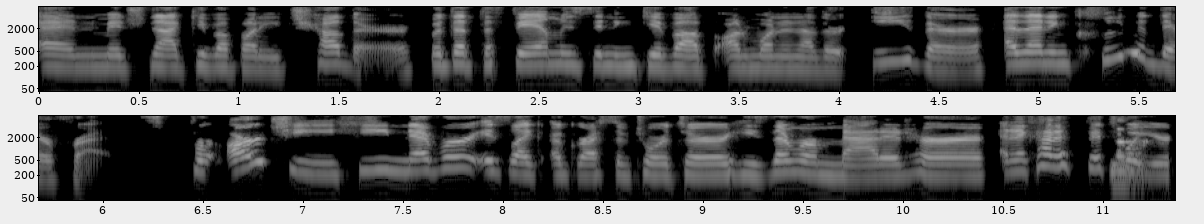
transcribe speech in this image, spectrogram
and Midge not give up on each other, but that the families didn't give up on one another either, and that included their friends for Archie, he never is like aggressive towards her. He's never mad at her. And it kind of fits never. what you're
